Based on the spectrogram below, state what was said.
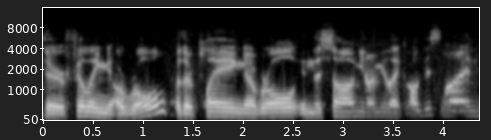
they're filling a role or they're playing a role in the song. You know what I mean? Like, oh, this line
